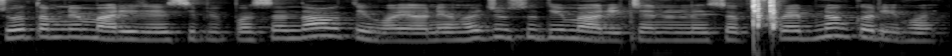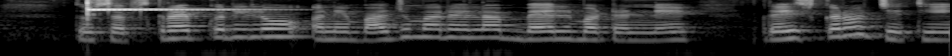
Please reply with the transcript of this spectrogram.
જો તમને મારી રેસીપી પસંદ આવતી હોય અને હજુ સુધી મારી ચેનલને સબસ્ક્રાઈબ ન કરી હોય, તો સબસ્ક્રાઈબ કરી લો અને બાજુમાં રહેલા બેલ બટનને પ્રેસ કરો જેથી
